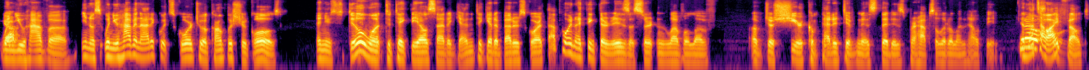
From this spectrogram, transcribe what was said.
when Yeah. you have a you know when you have an adequate score to accomplish your goals and you still want to take the LSAT again to get a better score at that point I think there is a certain level of of just sheer competitiveness that is perhaps a little unhealthy. You and that's how I felt.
